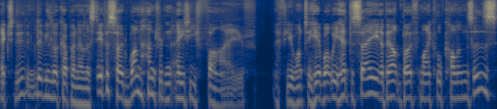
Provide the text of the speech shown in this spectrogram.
Actually, let- me look up on our list. Episode 185. If you want to hear what we had to say about both Michael Collinses,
